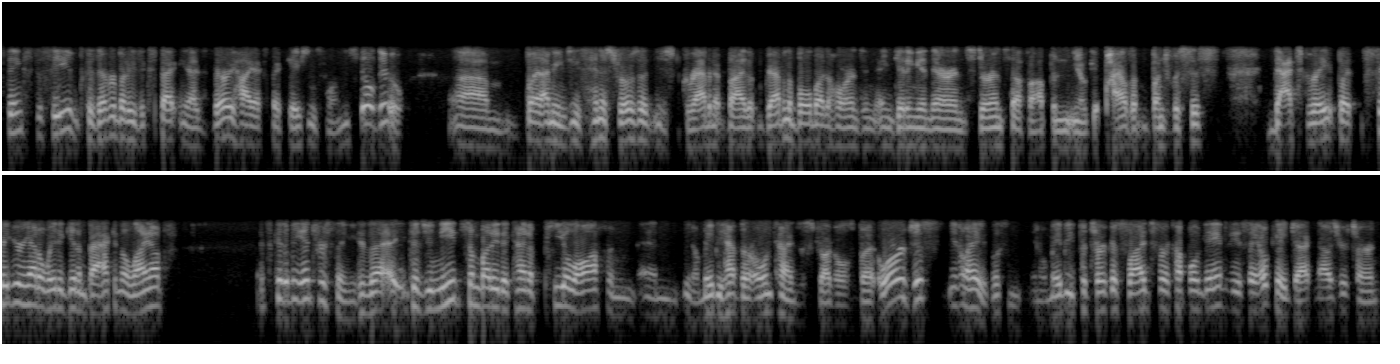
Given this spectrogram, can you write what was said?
stinks to see because everybody's expecting, you know, has very high expectations for him. You still do. Um, but I mean, geez, Hinostroza just grabbing it by the grabbing the bull by the horns and, and getting in there and stirring stuff up and you know get piles up a bunch of assists. That's great, but figuring out a way to get him back in the lineup, it's going to be interesting because because you need somebody to kind of peel off and and you know maybe have their own kinds of struggles, but or just you know hey listen you know maybe Peterka slides for a couple of games and you say okay Jack now's your turn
